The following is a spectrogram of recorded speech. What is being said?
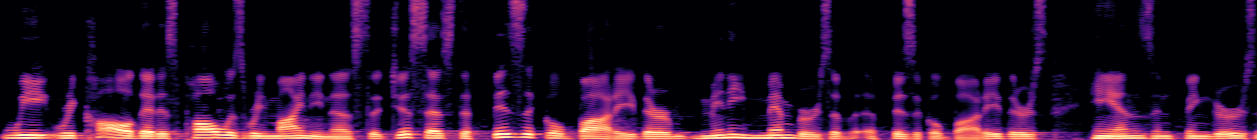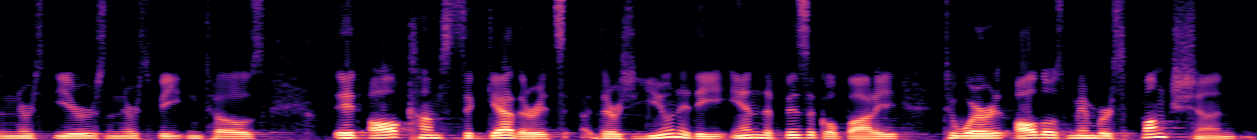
we recall that as Paul was reminding us that just as the physical body, there are many members of a physical body. There's hands and fingers, and there's ears, and there's feet and toes. It all comes together. It's, there's unity in the physical body to where all those members function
